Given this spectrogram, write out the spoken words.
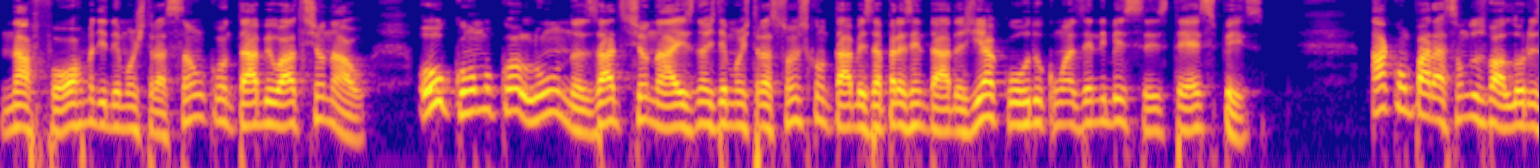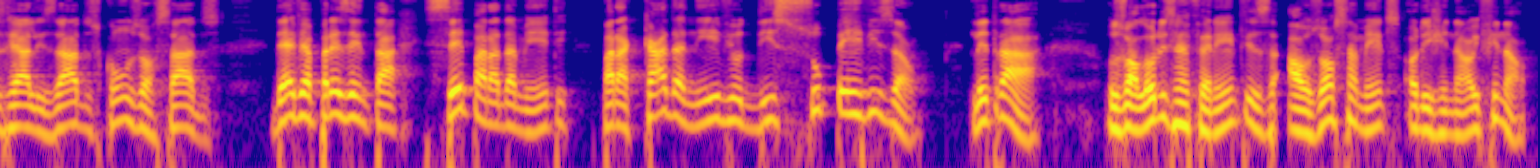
na forma de demonstração contábil adicional ou como colunas adicionais nas demonstrações contábeis apresentadas de acordo com as NBCs TSPs. A comparação dos valores realizados com os orçados deve apresentar separadamente para cada nível de supervisão. Letra A os valores referentes aos orçamentos original e final.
